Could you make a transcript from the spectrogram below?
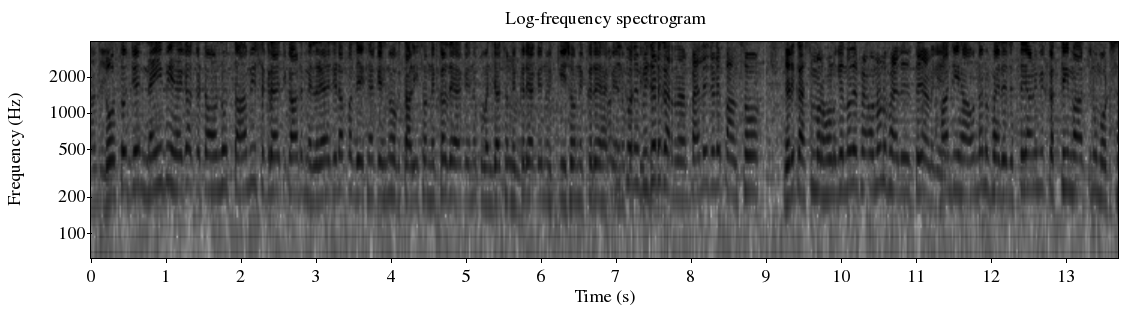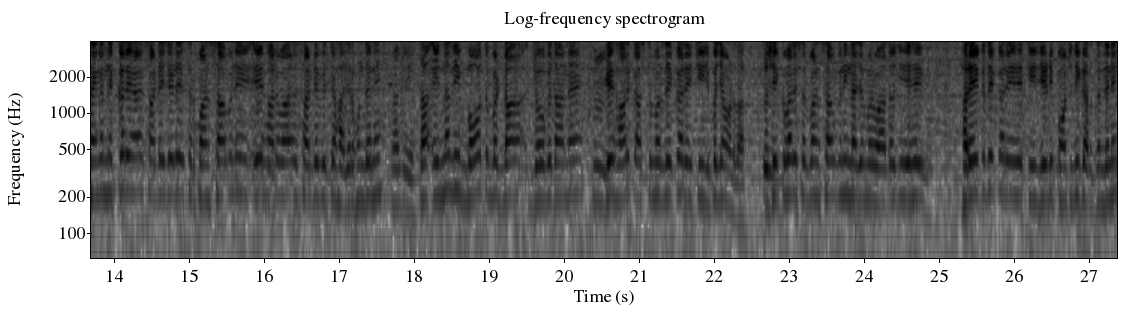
ਹਾਂਜੀ। ਦੋਸਤੋ ਜੇ ਨਹੀਂ ਵੀ ਹੈਗਾ ਕਟਾਉਣ ਨੂੰ ਤਾਂ ਵੀ ਸਕ੍ਰੈਚ ਕਾਰਡ ਮਿਲ ਰਿਹਾ ਜਿਹੜਾ ਆਪਾਂ ਦੇਖਿਆ ਕਿਸੇ ਨੂੰ 4100 ਨਿਕਲ ਰਿਹਾ ਕਿਸੇ ਨੂੰ 5100 ਨਿਕਲ ਰਿਹਾ ਕਿਸੇ ਨੂੰ 2100 ਨਿਕਲ ਰਿਹਾ ਕਿਸੇ ਅਸੀਂ ਨੂੰ ਕੋਈ ਵਿਜ਼ਿਟ ਕਰਨਾ। ਪਹਿਲੇ ਜਿਹੜੇ 500 ਜਿਹੜੇ ਕਸਟਮਰ ਹੋਣਗੇ ਉਹਨਾਂ ਦੇ ਉਹਨਾਂ ਨੂੰ ਫਾਇਦੇ ਦਿੱਤੇ ਜਾਣਗੇ। ਹਾਂਜੀ ਹਾਂ ਉਹਨਾਂ ਨੂੰ ਫਾਇਦੇ ਦਿੱਤੇ ਜਾਣਗੇ। 31 ਮਾਰਚ ਨੂੰ ਮੋਟਰਸਾਈਕਲ ਨਿਕਲ ਰਿਹਾ ਹੈ। ਸਾਡੇ ਜਿਹੜੇ ਸਰਪੰਚ ਸਾਹਿਬ ਨੇ ਇਹ ਹਰ ਵਾਰ ਸਾਡੇ ਵਿੱਚ ਹਾਜ਼ਰ ਹੁੰਦੇ ਨੇ। ਤਾਂ ਇਹਨਾਂ ਦੀ ਬਹੁਤ ਵੱਡਾ ਯੋਗਦਾਨ ਹੈ ਕਿ ਹਰ ਕਸਟਮਰ ਦੇ ਘਰੇ ਚੀਜ਼ ਪਹੁੰਚਾਉਣ ਦਾ। ਤੁਸੀਂ ਇੱਕ ਵਾਰੀ ਸਰਪੰਚ ਸਾਹਿਬ ਕਨੀ ਨਜ਼ਰ ਮਰਵਾ ਦਿਓ ਜੀ ਇਹ ਹਰੇਕ ਦੇ ਘਰੇ ਇਹ ਚੀਜ਼ ਜਿਹੜੀ ਪਹੁੰਚਦੀ ਕਰ ਦਿੰਦੇ ਨੇ।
